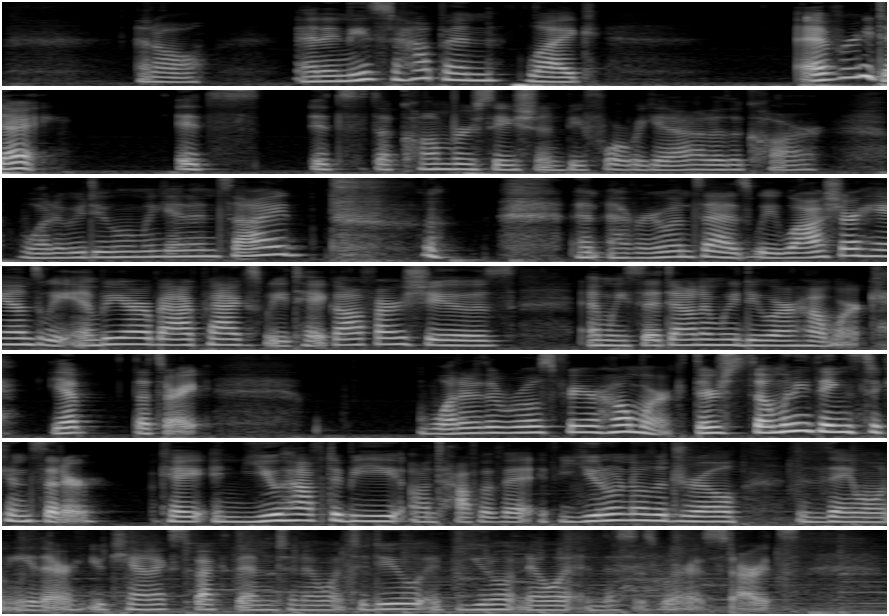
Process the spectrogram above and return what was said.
at all. And it needs to happen like every day. It's it's the conversation before we get out of the car. What do we do when we get inside? and everyone says we wash our hands, we empty our backpacks, we take off our shoes, and we sit down and we do our homework. Yep, that's right. What are the rules for your homework? There's so many things to consider. Okay, and you have to be on top of it. If you don't know the drill, they won't either. You can't expect them to know what to do if you don't know it, and this is where it starts.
